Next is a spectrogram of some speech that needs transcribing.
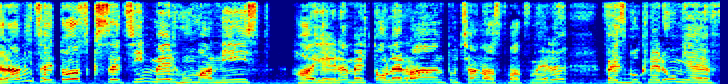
Դրանից հետո սկսեցին մեր հումանիստ հայերը, մեր տոլերանտության աստվածները Facebook-ներում եւ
